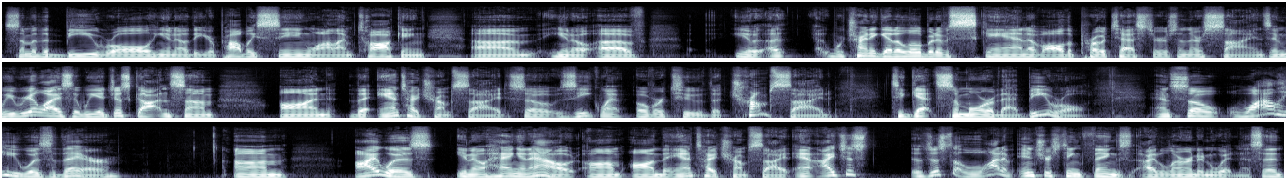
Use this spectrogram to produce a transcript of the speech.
some of the B-roll, you know, that you're probably seeing while I'm talking, um, you know, of you know, uh, we're trying to get a little bit of a scan of all the protesters and their signs, and we realized that we had just gotten some on the anti-Trump side. So Zeke went over to the Trump side to get some more of that B-roll, and so while he was there, um, I was, you know, hanging out um, on the anti-Trump side, and I just just a lot of interesting things I learned and witnessed. And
